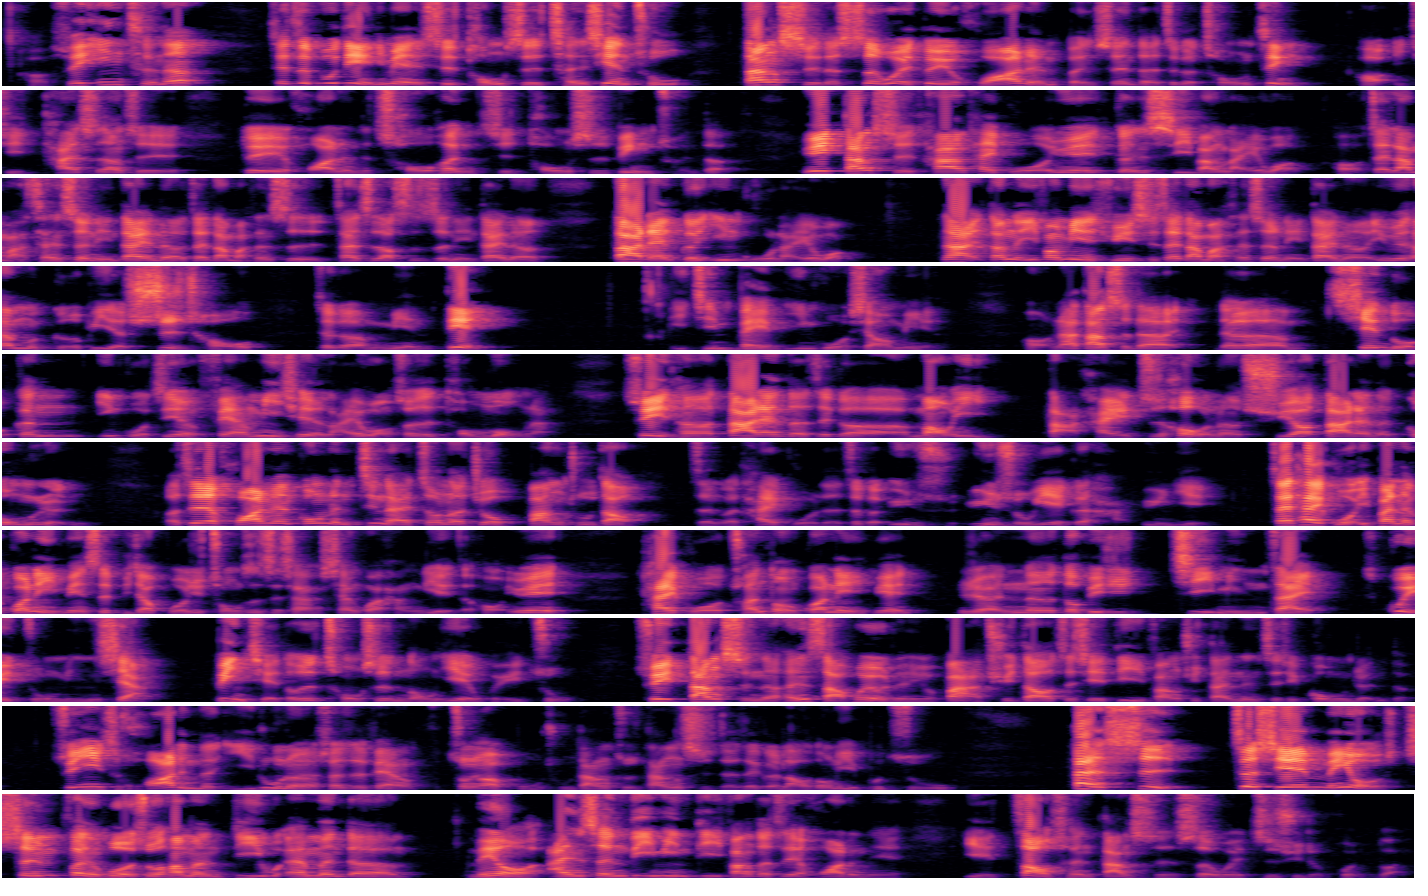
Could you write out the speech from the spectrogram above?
好，所以因此呢，在这部电影里面是同时呈现出。当时的社会对于华人本身的这个崇敬，好，以及他当时对华人的仇恨是同时并存的。因为当时他泰国因为跟西方来往，哦，在拉玛三世年代呢，在拉玛三世三世到四世年代呢，大量跟英国来往。那当然一方面原因是在拉玛三世年代呢，因为他们隔壁的世仇这个缅甸已经被英国消灭了。哦，那当时的那个暹罗跟英国之间有非常密切的来往，算是同盟了。所以呢，大量的这个贸易。打开之后呢，需要大量的工人，而这些华人工人进来之后呢，就帮助到整个泰国的这个运输运输业跟海运业。在泰国一般的观念里面是比较不会去从事这项相关行业的吼，因为泰国传统观念里面，人呢都必须记名在贵族名下，并且都是从事农业为主，所以当时呢很少会有人有办法去到这些地方去担任这些工人的，所以因此华人的移入呢算是非常重要，补足当时当时的这个劳动力不足，但是。这些没有身份或者说他们地位、他们的没有安身立命地方的这些华人呢，也造成当时的社会秩序的混乱。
